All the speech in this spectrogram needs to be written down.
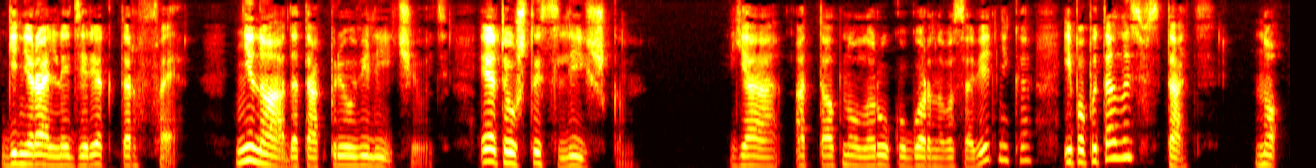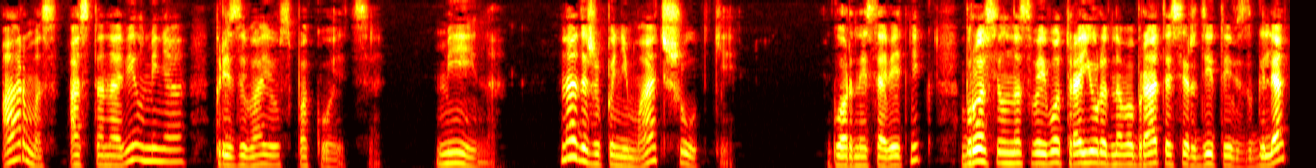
генеральный директор Фе, — не надо так преувеличивать, это уж ты слишком. Я оттолкнула руку горного советника и попыталась встать, но Армас остановил меня, призывая успокоиться. «Мина, надо же понимать шутки». Горный советник бросил на своего троюродного брата сердитый взгляд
